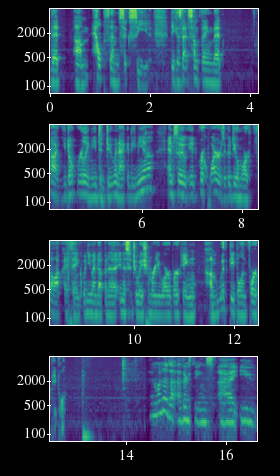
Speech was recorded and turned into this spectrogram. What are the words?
that um, helps them succeed, because that's something that uh, you don't really need to do in academia, and so it requires a good deal more thought. I think when you end up in a in a situation where you are working um, with people and for people. And one of the other things uh, you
